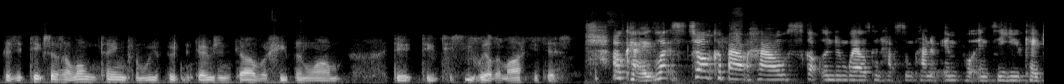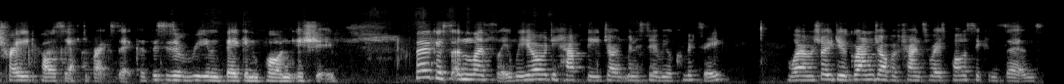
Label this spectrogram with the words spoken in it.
Because it takes us a long time from we've put the cows and calf or sheep and lamb to, to, to see where the market is. Okay, let's talk about how Scotland and Wales can have some kind of input into UK trade policy after Brexit, because this is a really big and important issue. Fergus and Leslie, we already have the Joint Ministerial Committee where I'm sure you do a grand job of trying to raise policy concerns,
